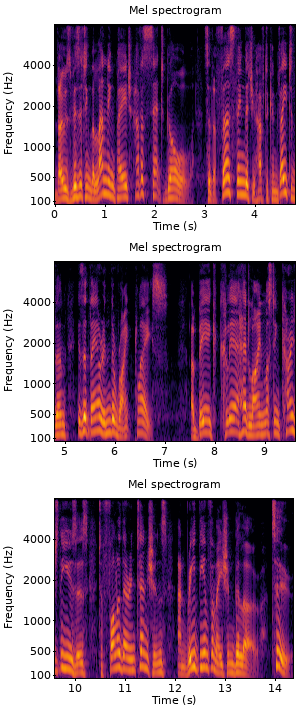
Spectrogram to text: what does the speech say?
Those visiting the landing page have a set goal, so the first thing that you have to convey to them is that they are in the right place. A big, clear headline must encourage the users to follow their intentions and read the information below. 2.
